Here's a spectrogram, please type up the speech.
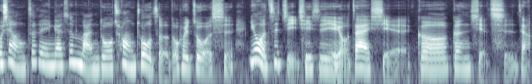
我想这个应该是蛮多创作者都会做的事，因为我自己其实也有在写歌跟写词这样，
